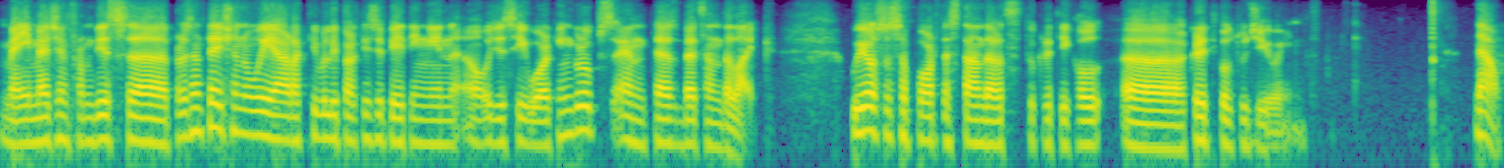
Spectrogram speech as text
may imagine from this uh, presentation, we are actively participating in OGC working groups and test beds and the like. We also support the standards to critical uh, critical to GeoINT. Now,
